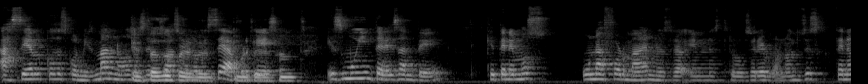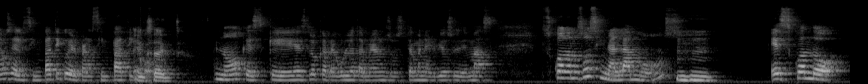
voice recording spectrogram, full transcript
hacer cosas con mis manos, Está hacer cosas con lo que sea, porque es muy interesante que tenemos una forma en, nuestra, en nuestro cerebro, ¿no? Entonces tenemos el simpático y el parasimpático, Exacto. ¿no? Que es, que es lo que regula también a nuestro sistema nervioso y demás. Entonces cuando nosotros inhalamos, es cuando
